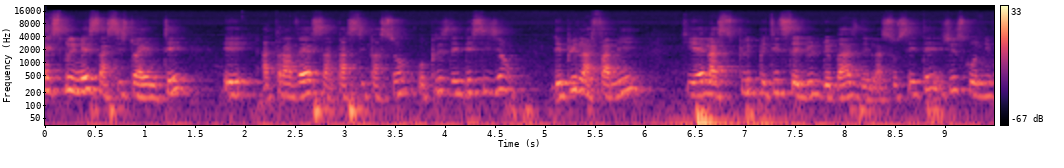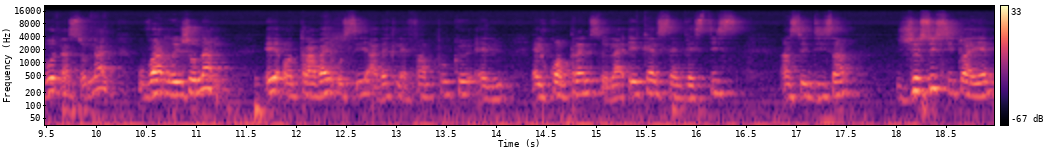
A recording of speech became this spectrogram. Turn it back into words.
exprimer sa citoyenneté et à travers sa participation aux prises de décisions, depuis la famille, qui est la plus petite cellule de base de la société, jusqu'au niveau national, voire régional. Et on travaille aussi avec les femmes pour qu'elles elles comprennent cela et qu'elles s'investissent en se disant, je suis citoyenne,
